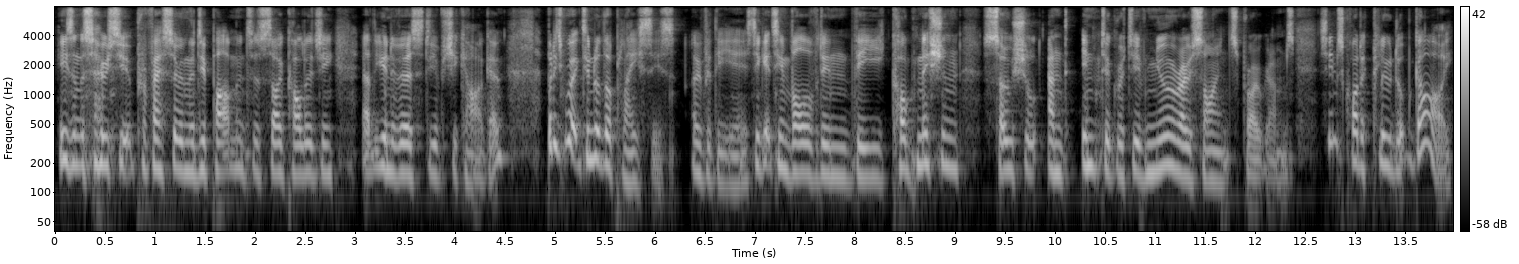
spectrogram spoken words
He's an associate professor in the Department of Psychology at the University of Chicago, but he's worked in other places over the years. He gets involved in the cognition, social, and integrative neuroscience programs. Seems quite a clued up guy.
